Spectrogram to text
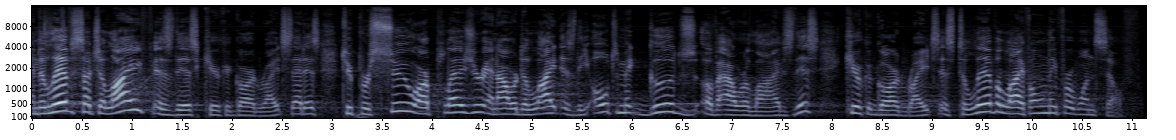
And to live such a life as this, Kierkegaard writes, that is, to pursue our pleasure and our delight as the ultimate goods of our lives, this, Kierkegaard writes, is to live a life only for oneself.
